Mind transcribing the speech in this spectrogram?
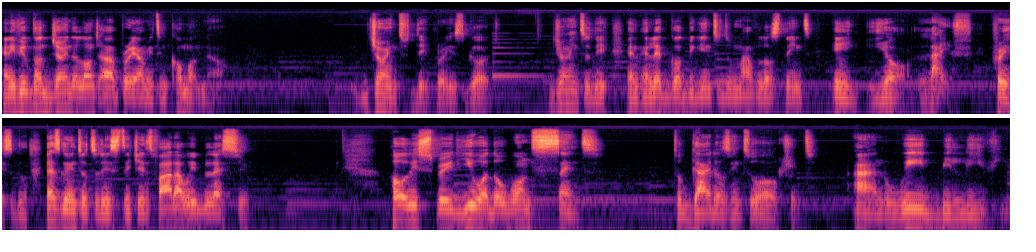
And if you've not joined the lunch hour prayer meeting, come on now. Join today. Praise God. Join today and, and let God begin to do marvelous things in your life. Praise God. Let's go into today's teachings. Father, we bless you. Holy Spirit, you are the one sent to guide us into all truth. And we believe you.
